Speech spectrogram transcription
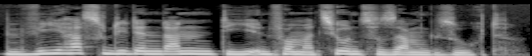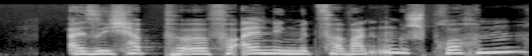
Wie hast du dir denn dann die Informationen zusammengesucht? Also ich habe äh, vor allen Dingen mit Verwandten gesprochen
